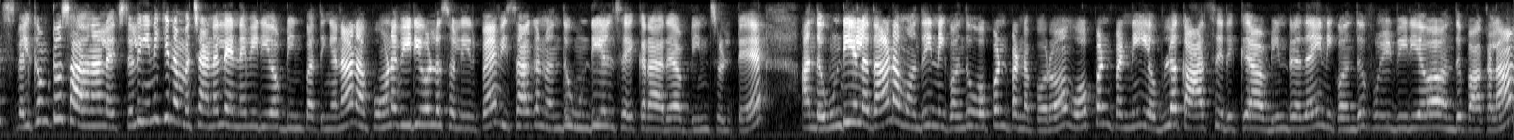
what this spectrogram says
Friends welcome to Sadhana lifestyle இன்றைக்கி நம்ம சேனலில் என்ன வீடியோ அப்படின்னு பார்த்தீங்கன்னா நான் போன வீடியோவில் சொல்லியிருப்பேன் விசாகன் வந்து உண்டியல் சேர்க்குறாரு அப்படின்னு சொல்லிட்டு. அந்த உண்டியலை தான் நம்ம வந்து இன்னைக்கு வந்து ஓப்பன் பண்ண போகிறோம் ஓப்பன் பண்ணி எவ்வளோ காசு இருக்குது அப்படின்றத இன்றைக்கி வந்து ஃபுல் வீடியோவாக வந்து பார்க்கலாம்.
